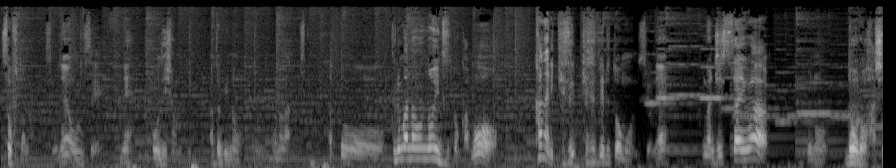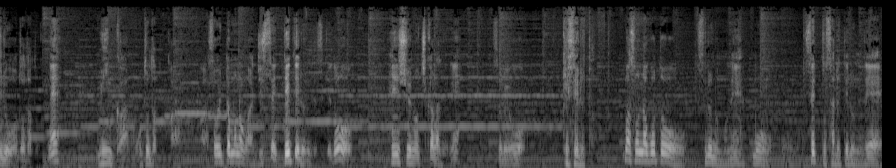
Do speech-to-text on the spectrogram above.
ソフトなんですよね音声ね。オーディションっていうアドビのものなんですあと車のノイズとかもかなり消せ消せてると思うんですよね、まあ、実際はこの道路を走る音だとかねウィンカーの音だとか、まあ、そういったものが実際出てるんですけど編集の力でねそれを消せると。まあそんなことをするのもねもうセットされてるんで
